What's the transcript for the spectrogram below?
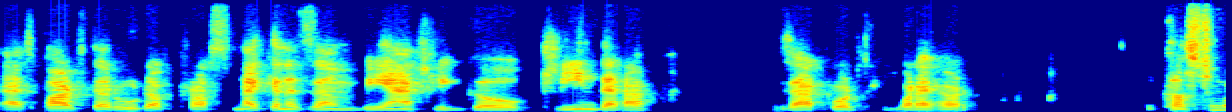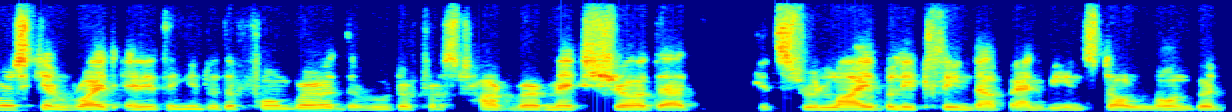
as part of the root of trust mechanism, we actually go clean that up. Is that what, what I heard? Customers can write anything into the firmware. The root of trust hardware makes sure that it's reliably cleaned up and we install known good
